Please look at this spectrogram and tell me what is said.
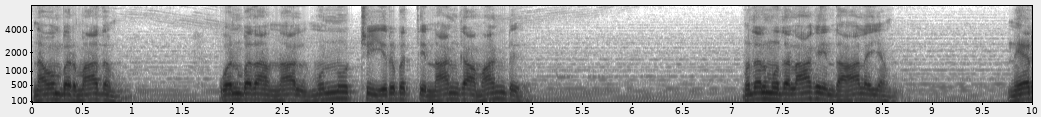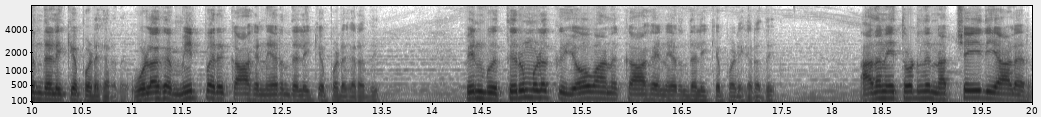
நவம்பர் மாதம் ஒன்பதாம் நாள் முன்னூற்றி இருபத்தி நான்காம் ஆண்டு. முதல் முதலாக இந்த ஆலயம் நேர்ந்தளிக்கப்படுகிறது. உலக மீட்பருக்காக நேர்ந்தளிக்கப்படுகிறது. பின்பு திருமுழுக்கு யோவானுக்காக நேர்ந்தளிக்கப்படுகிறது. அதனைத் தொடர்ந்து நற்செய்தியாளர்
